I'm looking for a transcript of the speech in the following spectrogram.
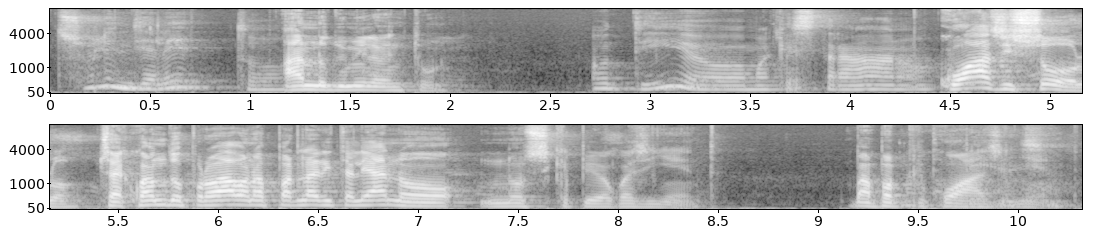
Solo in dialetto. Anno 2021. Oddio, ma che strano. Quasi solo. Cioè, quando provavano a parlare italiano non si capiva quasi niente. Ma proprio Ma quasi pensa. niente.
